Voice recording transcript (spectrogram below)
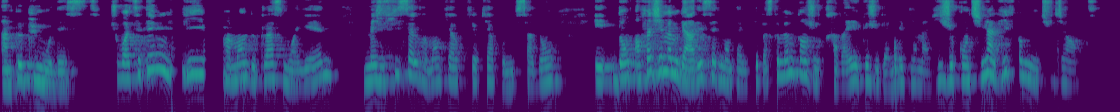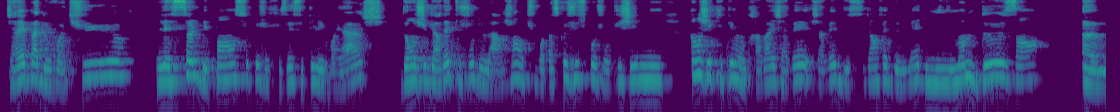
un peu plus modeste. Tu vois, c'était une vie vraiment de classe moyenne, mais je suis celle vraiment qui a, qui, qui a connu ça. Donc, et donc, en fait, j'ai même gardé cette mentalité parce que même quand je travaillais et que je gagnais bien ma vie, je continuais à vivre comme une étudiante. J'avais pas de voiture. Les seules dépenses que je faisais, c'était les voyages. Donc, je gardais toujours de l'argent, tu vois, parce que jusqu'aujourd'hui, j'ai mis, quand j'ai quitté mon travail, j'avais, j'avais décidé, en fait, de mettre minimum deux ans, euh,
